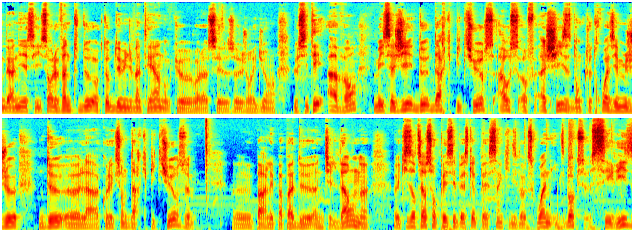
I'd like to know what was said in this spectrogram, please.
dernier, il sort le 22 octobre 2021, donc voilà, j'aurais dû le citer avant. Mais il s'agit de Dark Pictures House of Ashes, donc le troisième jeu de la collection Dark Pictures. Euh, par les papas de Until Dawn, euh, qui sortira sur PC, PS4, PS5, Xbox One, Xbox Series.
